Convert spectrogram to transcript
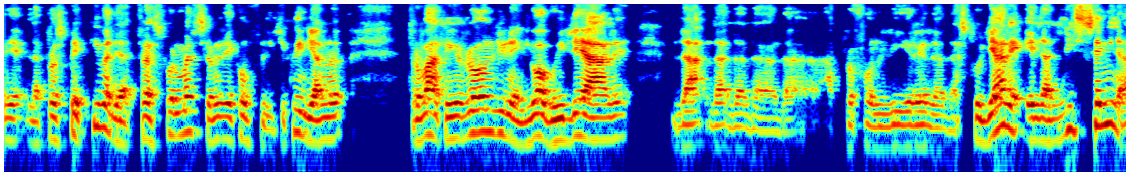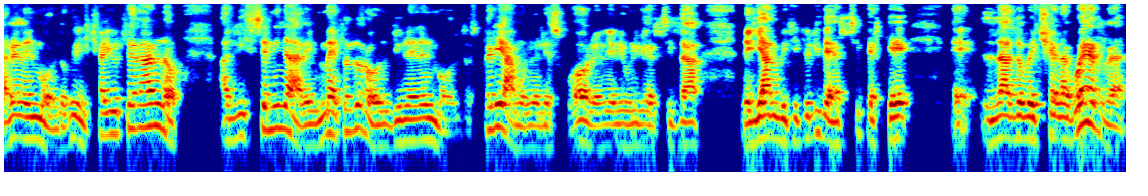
dire, la prospettiva della trasformazione dei conflitti. Quindi hanno trovato in Rondine il luogo ideale da, da, da, da approfondire, da, studiare e da disseminare nel mondo. Quindi ci aiuteranno a disseminare il metodo Rondine nel mondo. Speriamo nelle scuole, nelle università, negli ambiti più diversi perché eh, là dove c'è la guerra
